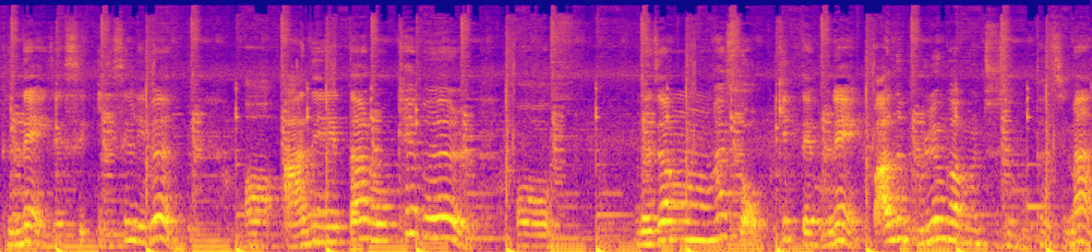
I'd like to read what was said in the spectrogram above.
근데 이제 스- 이 슬립은 어, 안에 따로 캡을 어, 내장할 수 없기 때문에 많은 볼륨감을 주지 못하지만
